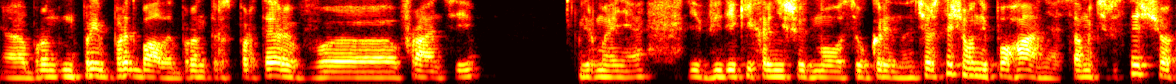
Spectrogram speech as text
е, брон придбали бронетранспортери в е, Франції. Вірменія, від яких раніше відмовилася Україна, не через те, що вони погані, а саме через те, що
